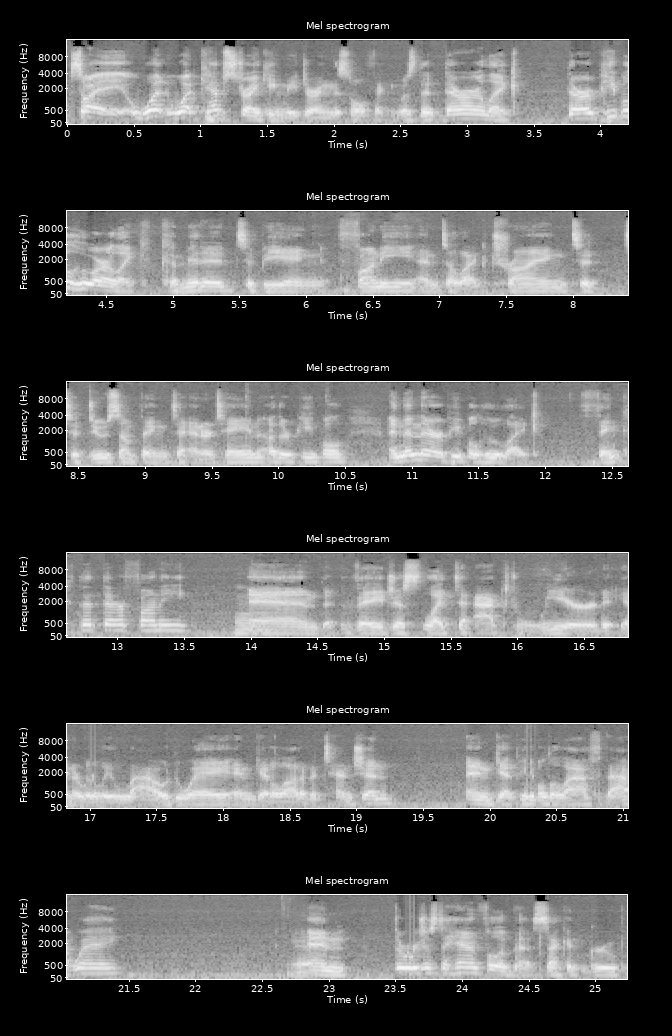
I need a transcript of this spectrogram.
so I, what what kept striking me during this whole thing was that there are like there are people who are like committed to being funny and to like trying to to do something to entertain other people and then there are people who like think that they're funny and they just like to act weird in a really loud way and get a lot of attention and get people to laugh that way Yeah. and there were just a handful of that second group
